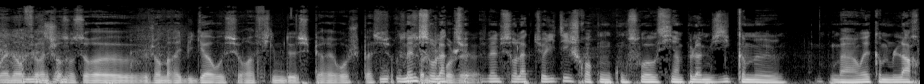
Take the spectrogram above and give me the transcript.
Ouais, non, faire une chanson sur euh, Jean-Marie Bigard ou sur un film de super-héros, je suis pas sûr. ou même sur même l'actualité, je crois qu'on conçoit aussi un peu la musique comme, euh, ben ouais, comme l'art,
